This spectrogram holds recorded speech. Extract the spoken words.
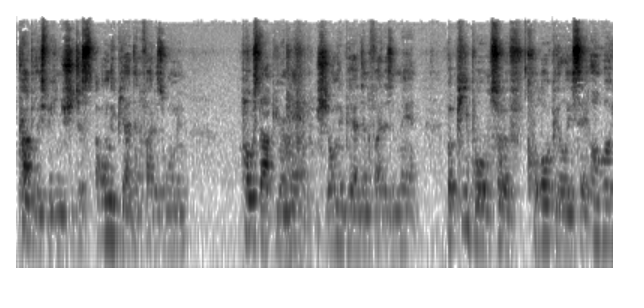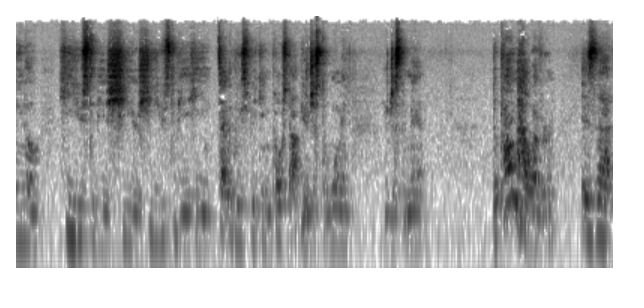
Properly speaking, you should just only be identified as a woman. Post-op, you're a man. You should only be identified as a man. But people sort of colloquially say, oh, well, you know, he used to be a she or she used to be a he. Technically speaking, post-op, you're just a woman, you're just a man. The problem, however, is that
